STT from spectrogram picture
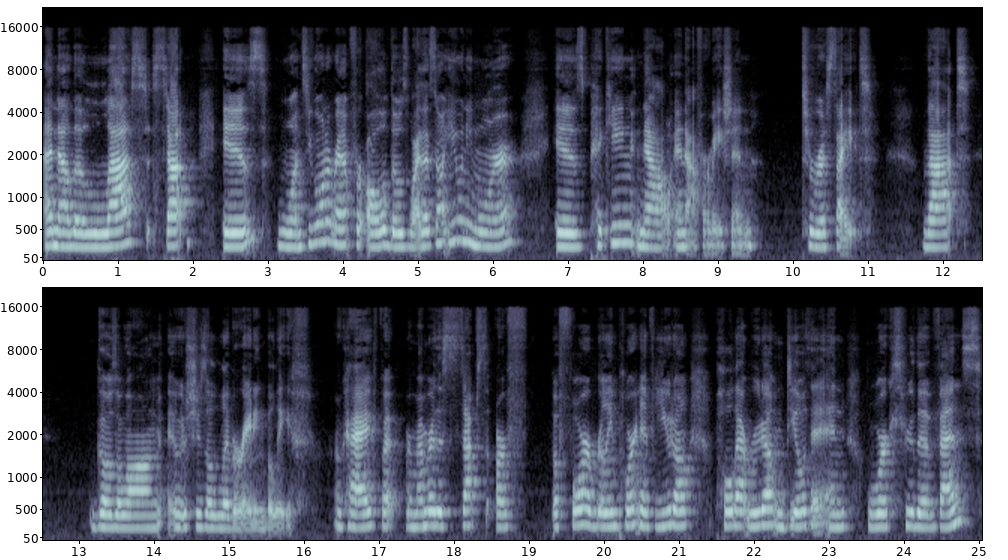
And now the last step is once you go on a rant for all of those why that's not you anymore, is picking now an affirmation to recite that goes along, which is a liberating belief. Okay, but remember the steps are before are really important. If you don't pull that root out and deal with it and work through the events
